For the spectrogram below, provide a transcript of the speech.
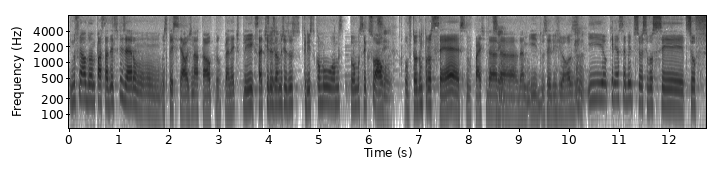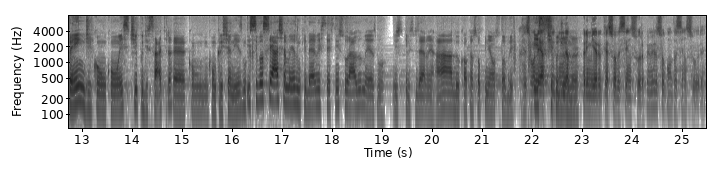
E no final do ano passado eles fizeram um especial de Natal para Netflix, satirizando Sim. Jesus Cristo como homossexual. Sim. Houve todo um processo, parte da, da, da, mídia, dos religiosos. E eu queria saber do senhor se você se ofende com, com esse tipo de sátira, é, com, com o cristianismo, e se você acha mesmo que deve ser censurado mesmo, isso que eles fizeram errado, qual é a sua opinião sobre Responder esse tipo segunda, de humor? Primeiro que é sobre censura. Primeiro eu sou contra a censura.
